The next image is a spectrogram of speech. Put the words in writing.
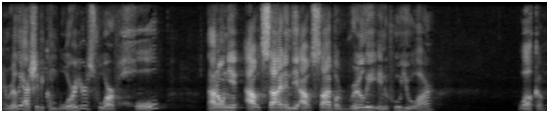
And really actually become warriors who are whole? Not only outside and the outside, but really in who you are? Welcome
